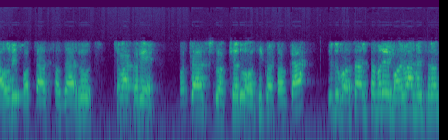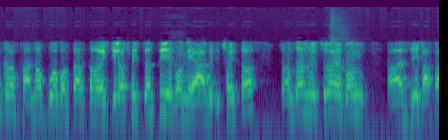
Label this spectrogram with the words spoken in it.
ଆହୁରି ପଚାଶ ହଜାରରୁ କ୍ଷମା କରିବେ ପଚାଶ ଲକ୍ଷରୁ ଅଧିକ ଟଙ୍କା କିନ୍ତୁ ବର୍ତ୍ତମାନ ସମୟରେ ମହିମା ମିଶ୍ରଙ୍କର ସାନ ପୁଅ ବର୍ତ୍ତମାନ ସମୟରେ ଗିରଫ ହେଇଛନ୍ତି ଏବଂ ଏହା ସହିତ ଚନ୍ଦନ ମିଶ୍ର ଏବଂ ଯିଏ ବାପା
